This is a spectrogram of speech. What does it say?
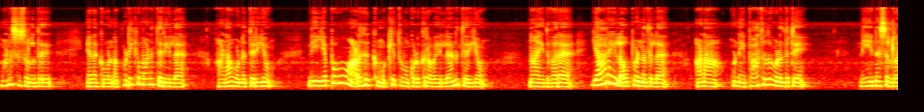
மனசு சொல்லுது. எனக்கு உன்னை பிடிக்குமான்னு தெரியல. ஆனால் ஒன்று தெரியும். நீ எப்பவும் அழகுக்கு முக்கியத்துவம் கொடுக்குறவ இல்லைன்னு தெரியும். நான் இதுவரை யாரையும் லவ் பண்ணதில்லை. ஆனால் உன்னை பார்த்ததும் விழுந்துட்டேன். நீ என்ன சொல்கிற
